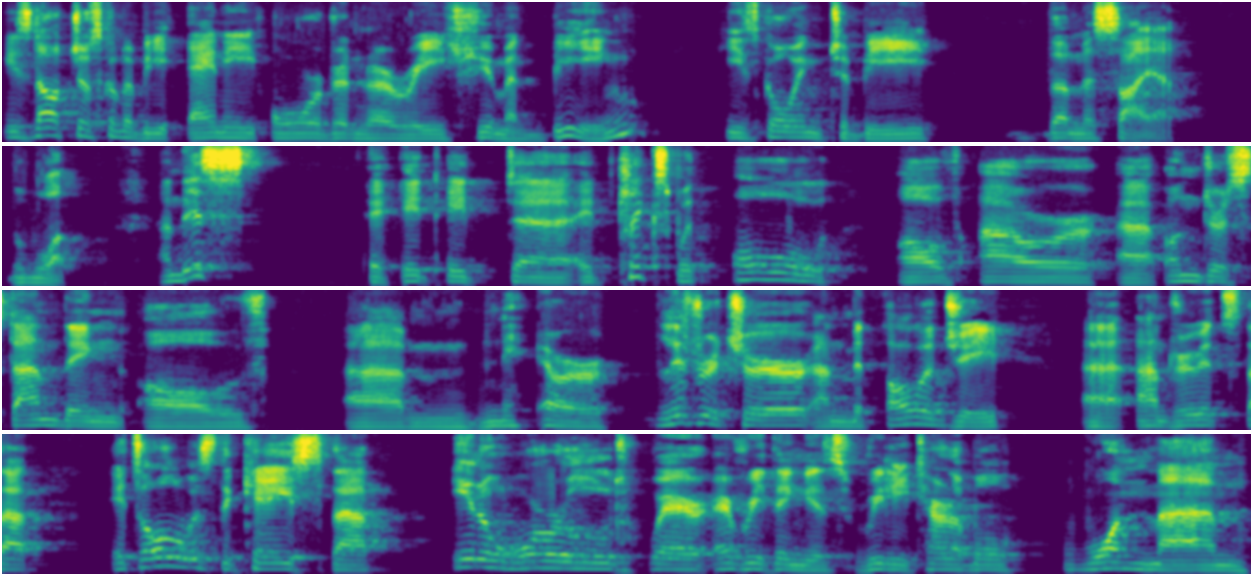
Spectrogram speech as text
is not just going to be any ordinary human being, he's going to be the Messiah, the one. And this, it, it, uh, it clicks with all of our uh, understanding of um, or literature and mythology, uh, Andrew, it's that it's always the case that in a world where everything is really terrible, one man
